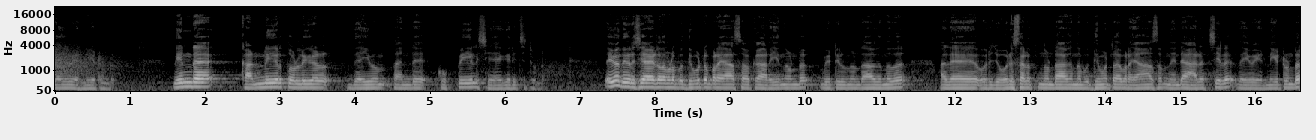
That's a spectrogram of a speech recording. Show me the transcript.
ദൈവം എണ്ണിയിട്ടുണ്ട്. നിന്റെ കണ്ണീർ തുള്ളികൾ ദൈവം തന്റെ കുപ്പിയിൽ ശേഖരിച്ചിട്ടുണ്ട്. ദൈവം തീർച്ചയായിട്ടും നമ്മുടെ ബുദ്ധിമുട്ടും പ്രയാസമൊക്കെ അറിയുന്നുണ്ട് വീട്ടിൽ നിന്നുണ്ടാകുന്നത് അല്ലെ ഒരു ജോലി സ്ഥലത്തു നിന്നുണ്ടാകുന്ന ബുദ്ധിമുട്ട് പ്രയാസം നിന്റെ അരച്ചിൽ ദൈവം എണ്ണിയിട്ടുണ്ട്.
